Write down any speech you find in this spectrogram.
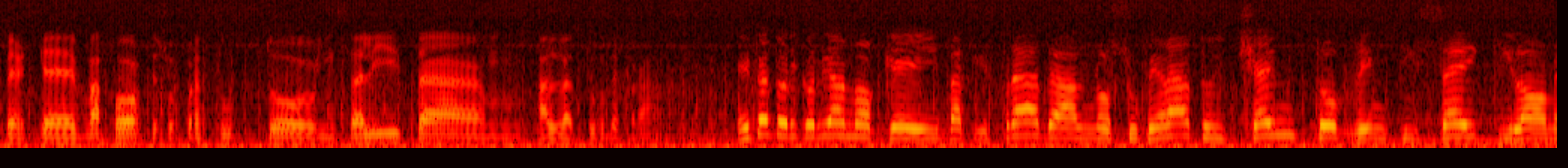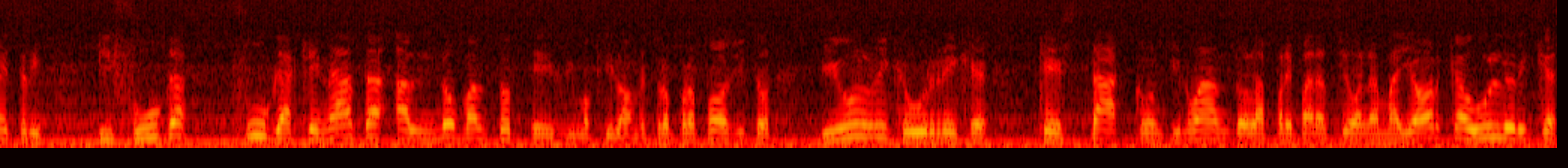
perché va forte soprattutto in salita um, alla Tour de France. Intanto ricordiamo che i battistrada hanno superato i 126 km di fuga fuga che è nata al 98 chilometro. A proposito di Ulrich, Ulrich che sta continuando la preparazione a Mallorca, Ulrich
